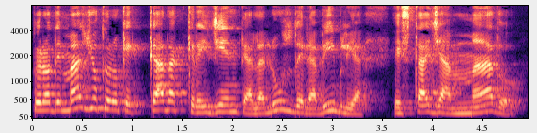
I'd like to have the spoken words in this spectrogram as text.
pero además yo creo que cada creyente a la luz de la Biblia está llamado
